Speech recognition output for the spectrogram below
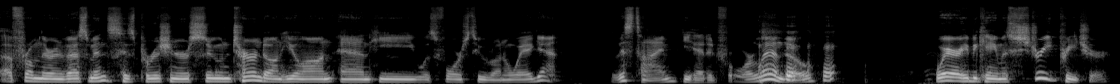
uh, from their investments, his parishioners soon turned on Hulon, and he was forced to run away again. This time, he headed for Orlando, where he became a street preacher.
